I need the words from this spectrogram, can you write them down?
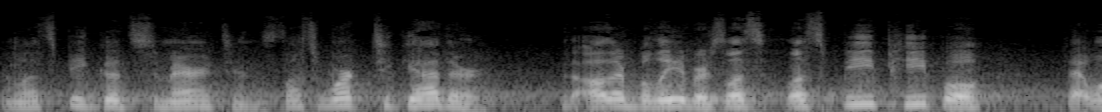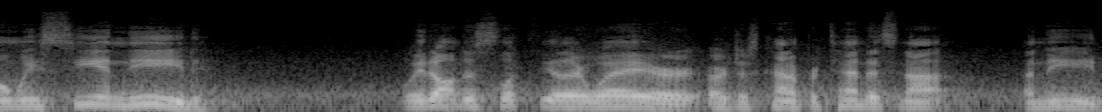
And let's be good Samaritans. Let's work together with other believers. Let's, let's be people that when we see a need, we don't just look the other way or, or just kind of pretend it's not a need.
